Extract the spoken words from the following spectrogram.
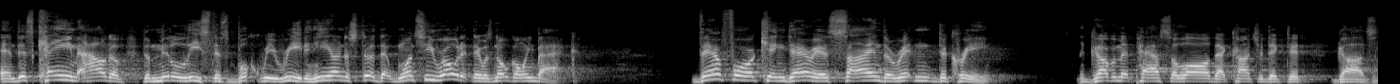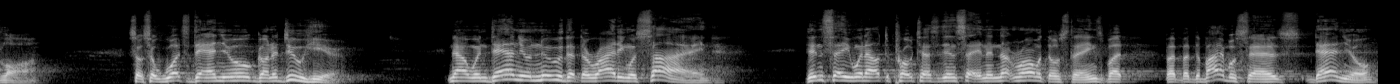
and this came out of the Middle East, this book we read. And he understood that once he wrote it, there was no going back. Therefore, King Darius signed the written decree. The government passed a law that contradicted God's law. So, so what's Daniel gonna do here? Now, when Daniel knew that the writing was signed, didn't say he went out to protest, didn't say, and there's nothing wrong with those things, but, but, but the Bible says Daniel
